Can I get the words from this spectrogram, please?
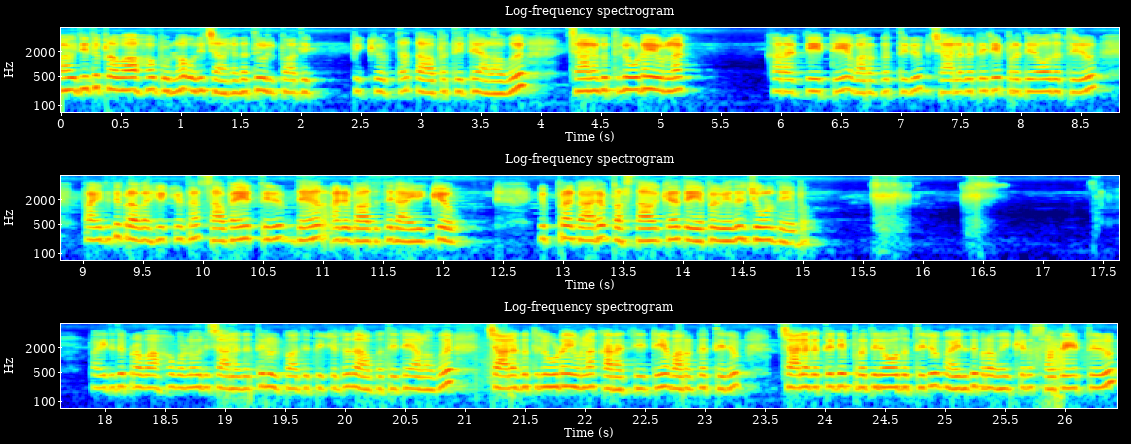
വൈദ്യുത പ്രവാഹമുള്ള ഒരു ചാലകത്തിൽ ഉൽപ്പാദിപ്പിക്കുന്ന താപത്തിന്റെ അളവ് ചാലകത്തിലൂടെയുള്ള കറന്റിന്റെ വർഗത്തിനും ചാലകത്തിന്റെ പ്രതിരോധത്തിനും വൈദ്യുതി പ്രവഹിക്കുന്ന സമയത്തിനും നേർ അനുപാതത്തിലായിരിക്കും. ഇപ്രകാരം പ്രസ്താവിക്കുന്ന നിയമം ഏത്? ജൂൾ നിയമം. വൈദ്യുതി പ്രവാഹമുള്ള ഒരു ചാലകത്തിൽ ഉൽപ്പാദിപ്പിക്കുന്ന താപത്തിന്റെ അളവ് ചാലകത്തിലൂടെയുള്ള കറന്റിന്റെ വർഗത്തിനും ചാലകത്തിന്റെ പ്രതിരോധത്തിനും വൈദ്യുതി പ്രവഹിക്കുന്ന സമയത്തിനും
